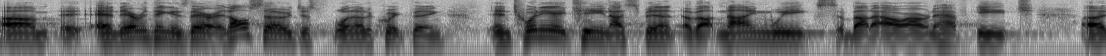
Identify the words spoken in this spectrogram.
um, and everything is there. And also, just one other quick thing in 2018, I spent about nine weeks, about an hour, hour and a half each, uh,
